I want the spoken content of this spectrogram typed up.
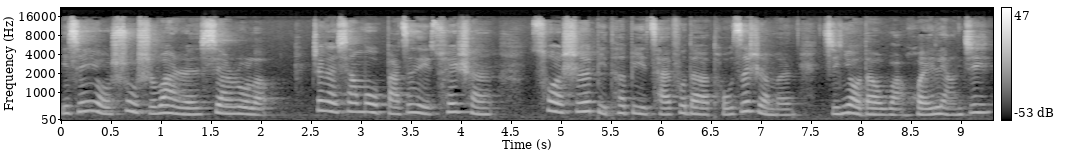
已经有数十万人陷入了这个项目，把自己催成错失比特币财富的投资者们仅有的挽回良机。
